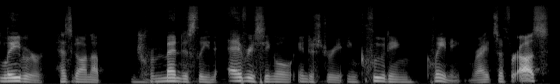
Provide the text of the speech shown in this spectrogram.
labor has gone up Mhm. tremendously in every single industry, including cleaning, right? So for us,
